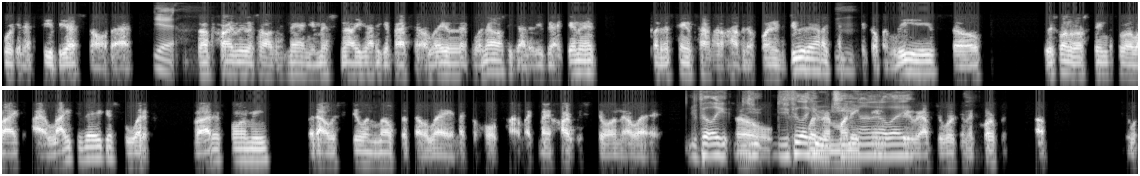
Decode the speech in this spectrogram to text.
working at CBS and all that. Yeah. So part of me was always like, man, you're missing out. You got to get back to LA with everyone else. You got to be back in it. But at the same time, I don't have enough money to do that. I can't Mhm. pick up and leave. So it was one of those things where like I liked Vegas for what it provided for me, but I was still in love with LA like the whole time. Like my heart was still in LA. You feel like? did, you, So, did you feel like you were cheating on L.A.? through after working the corporate stuff. was-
